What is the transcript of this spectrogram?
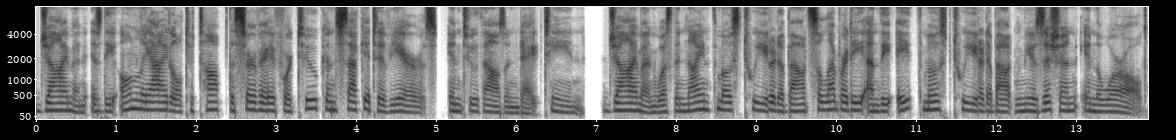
Jimin is the only idol to top the survey for two consecutive years. In 2018, Jimin was the ninth most tweeted about celebrity and the eighth most tweeted about musician in the world.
